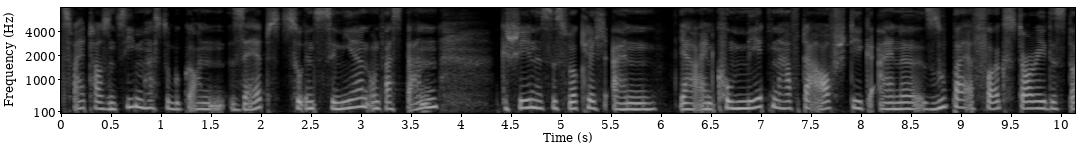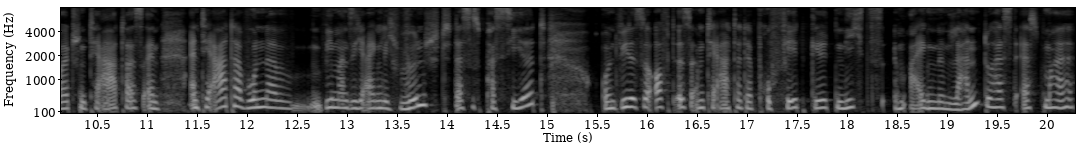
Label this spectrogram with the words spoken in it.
2007 hast du begonnen, selbst zu inszenieren. Und was dann geschehen ist, ist wirklich ein ja, ein kometenhafter Aufstieg, eine super Erfolgsstory des deutschen Theaters, ein, ein Theaterwunder, wie man sich eigentlich wünscht, dass es passiert. Und wie das so oft ist am Theater der Prophet gilt nichts im eigenen Land. Du hast erst mal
